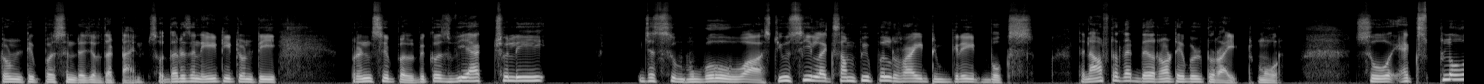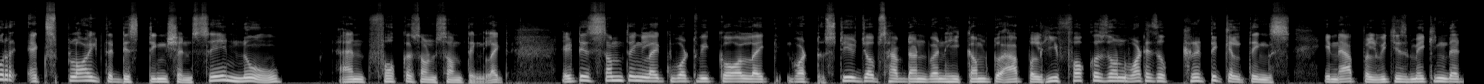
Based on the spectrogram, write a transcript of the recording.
20 percentage of the time. So there is an 80-20 principle because we actually just go vast. You see, like some people write great books, then after that they are not able to write more. So explore, exploit the distinction, say no, and focus on something. Like it is something like what we call like what Steve Jobs have done when he come to Apple. He focused on what is the critical things in Apple, which is making that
